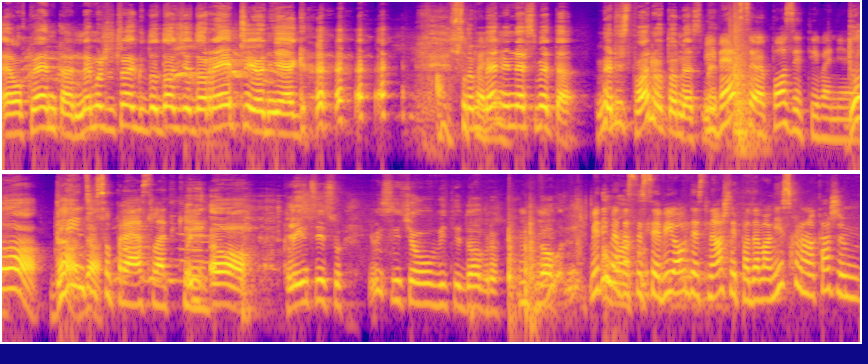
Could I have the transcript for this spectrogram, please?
elokventan. Ne može čovjek da dođe do reči od njega. Ali Što meni ne smeta. Meni stvarno to ne I smeta. veseo je, pozitivan je. Da, da, Klinci da. su preslatki. I, o, klinci su. Ja mislim da će ovo biti dobro. dobro. Mhm. Vidim ja da ste se vi ovdje snašli, pa da vam iskreno kažem,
